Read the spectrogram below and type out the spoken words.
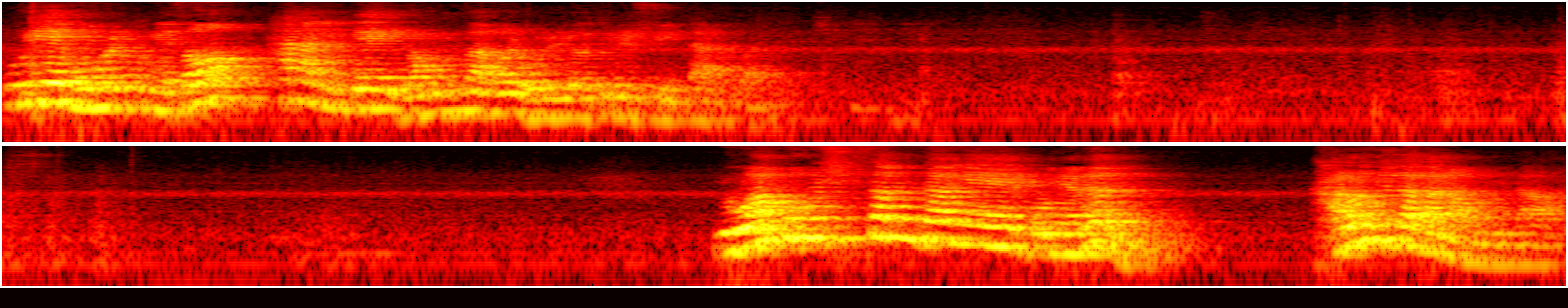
우리의 몸을 통해서 하나님께 영광을 올려드릴 수 있다는 거예요. 요한복음 13장에 보면은 가론 유다가 나옵니다.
